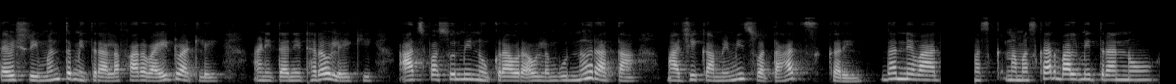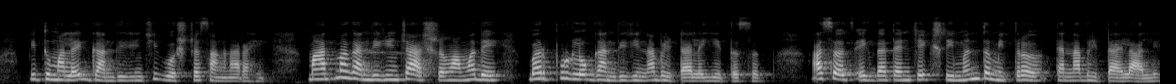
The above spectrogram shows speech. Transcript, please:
त्यावेळी श्रीमंत मित्राला फार वाईट वाटले आणि त्यांनी ठरवले की आजपासून मी नोकरावर अवलंबून न राहता माझी कामे मी स्वतःच करेन. धन्यवाद. नमस्कार बालमित्रांनो. मी तुम्हाला एक गांधीजींची गोष्ट सांगणार आहे. महात्मा गांधीजींच्या आश्रमामध्ये भरपूर लोक गांधीजींना भेटायला येत असत. असंच एकदा त्यांचे एक श्रीमंत मित्र त्यांना भेटायला आले.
